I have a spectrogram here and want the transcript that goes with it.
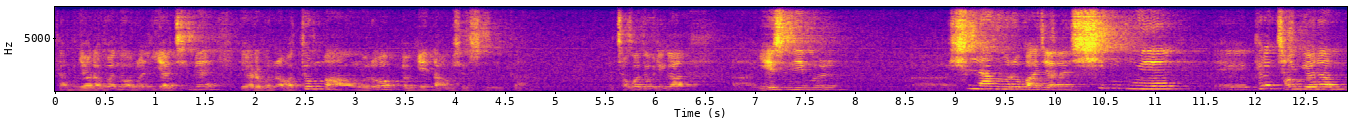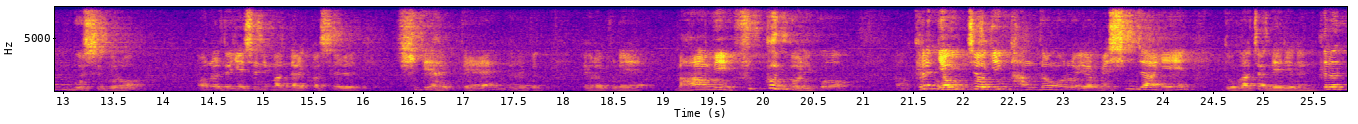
그럼 여러분 오늘 이 아침에 여러분은 어떤 마음으로 여기 나오셨습니까? 적어도 우리가 아, 예수님을 아, 신랑으로 맞이하는 신부의 에, 그런 정결한 모습으로 오늘도 예수님 만날 것을 기대할 때 여러분 여러분의 마음이 후끈거리고 어, 그런 영적인 감동으로 여러분 심장이 녹아져 내리는 그런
